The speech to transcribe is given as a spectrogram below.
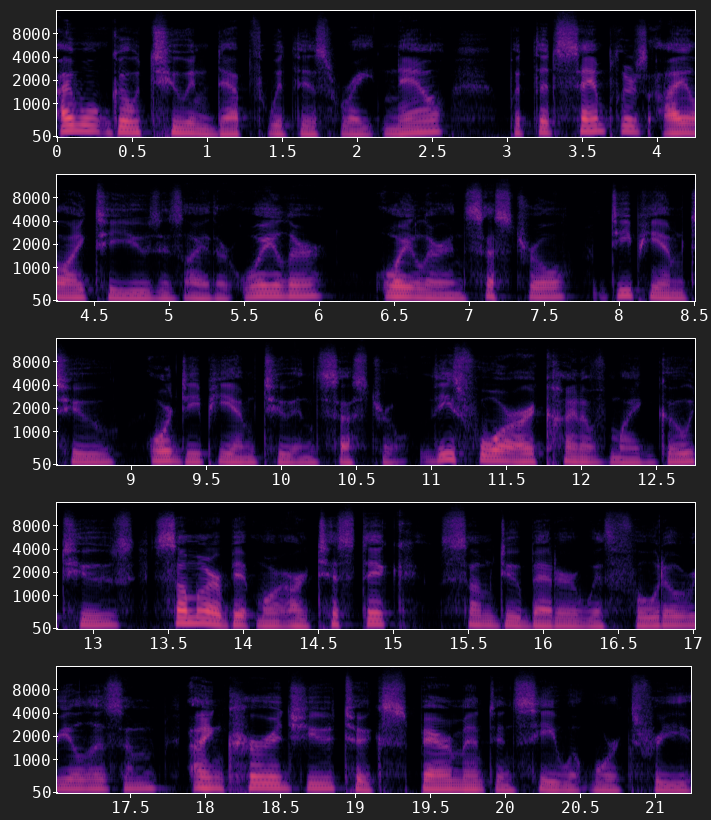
I won't go too in depth with this right now, but the samplers I like to use is either Euler, Euler Ancestral, DPM2, or DPM2 Ancestral. These four are kind of my go-tos. Some are a bit more artistic, some do better with photorealism. I encourage you to experiment and see what works for you.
